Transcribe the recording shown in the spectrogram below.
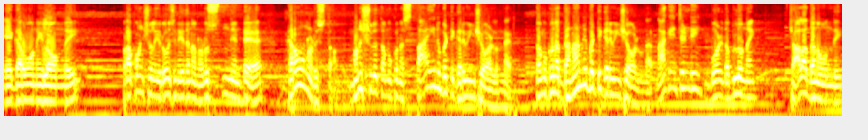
ఏ గర్వం నీలో ఉంది? ప్రపంచంలో ఈ రోజున ఏదైనా నడుస్తుంది అంటే గర్వం నడుస్తుంది. మనుషులు తమకున్న స్థాయిని బట్టి గర్వించే వాళ్ళు ఉన్నారు. తమకున్న ధనాన్ని బట్టి గర్వించే వాళ్ళు ఉన్నారు. నాకేంటండి? బోల్ డబ్బులు ఉన్నాయి. చాలా ధనం ఉంది.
